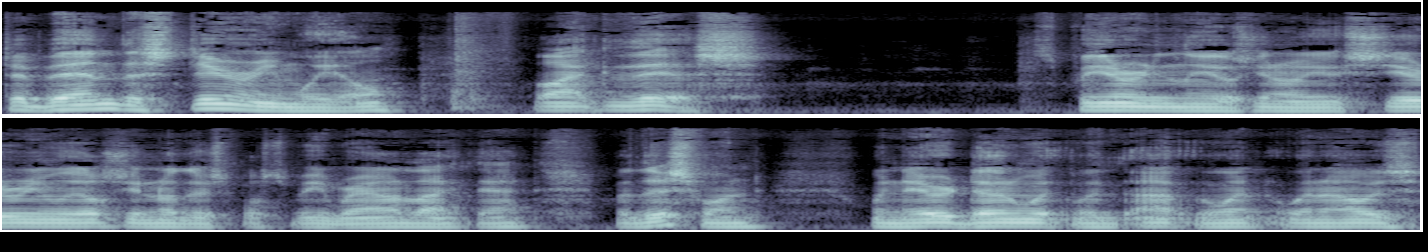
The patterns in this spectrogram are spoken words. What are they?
to bend the steering wheel like this. Steering wheels, you know, steering wheels, you know, they're supposed to be round like that. But this one, when they were done with, with uh, when when I was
